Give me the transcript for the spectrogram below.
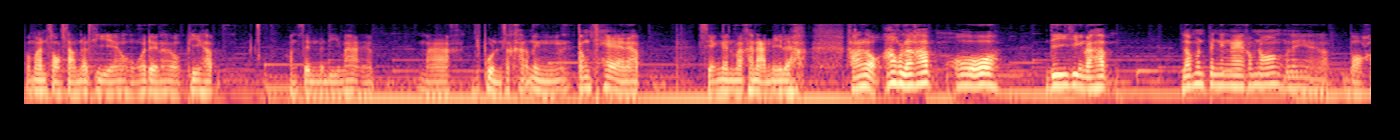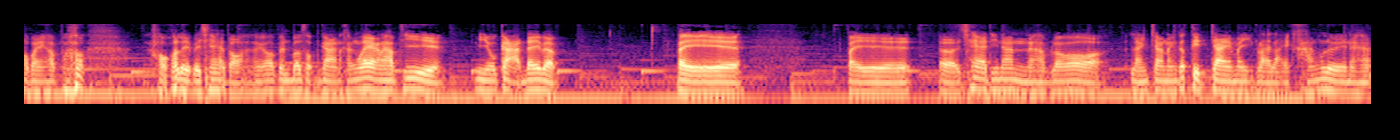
ประมาณสองสามนาทีผมก็เดินไปบอกพี่ครับคอนเซ็นมันดีมากครับมาญี่ปุ่นสักครั้งหนึ่งต้องแช่นะครับ เสียเงินมาขนาดนี้แล้วเขาบอกเอ้าแล้วครับ โอ้ดีจริงนะครับ แล้วมันเป็นยังไงครับน้องอะไรเงี้ยบอกเขาไปครับเขาก็เลยไปแช่ต่อแล้วก็เป็นประสบการณ์ครั้งแรกนะครับ ที่มีโอกาสได้แบบไปไปแช่ที่นั่นนะครับ แล้วก็หลังจากนั้นก็ติดใจมาอีกหลาย ๆ ครั้งเลยนะฮะ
